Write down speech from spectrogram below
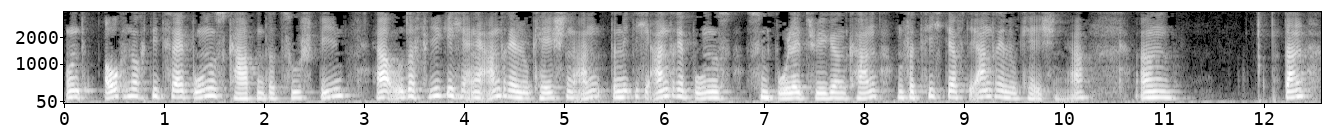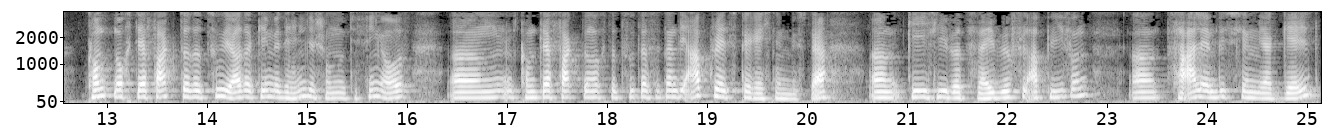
und auch noch die zwei Bonuskarten dazu spielen, ja, oder fliege ich eine andere Location an, damit ich andere Bonus-Symbole triggern kann und verzichte auf die andere Location. Ja. Ähm, dann kommt noch der Faktor dazu, ja, da gehen mir die Hände schon und die Finger aus, ähm, kommt der Faktor noch dazu, dass ihr dann die Upgrades berechnen müsst. Ja. Ähm, gehe ich lieber zwei Würfel abliefern, äh, zahle ein bisschen mehr Geld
